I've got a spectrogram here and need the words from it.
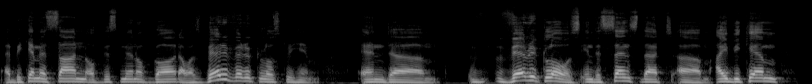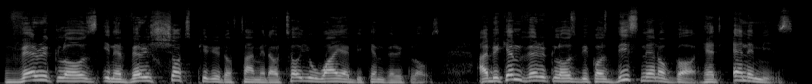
I became a son of this man of God. I was very, very close to him, and um, very close in the sense that um, I became very close in a very short period of time, and I'll tell you why I became very close. I became very close because this man of God had enemies.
